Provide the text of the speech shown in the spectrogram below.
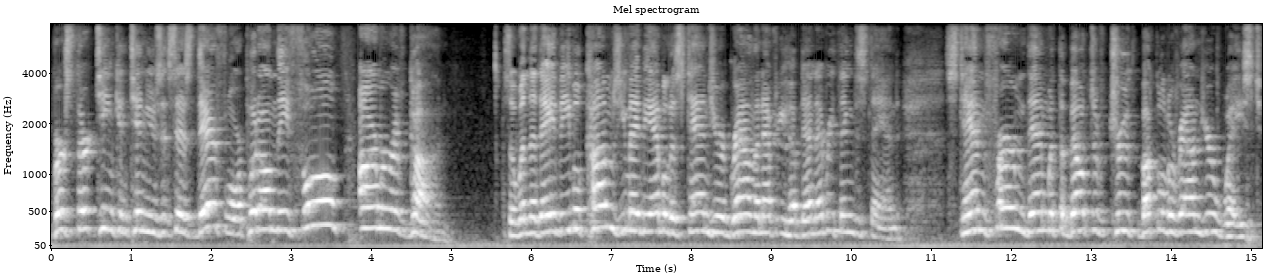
Verse 13 continues it says, Therefore, put on the full armor of God. So when the day of evil comes, you may be able to stand your ground, and after you have done everything to stand, Stand firm then with the belt of truth buckled around your waist,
